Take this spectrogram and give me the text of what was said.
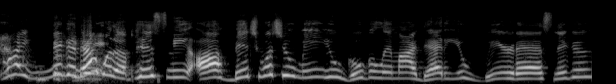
Like, nigga, that that. would have pissed me off, bitch. What you mean you Googling my daddy, you weird ass nigga?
